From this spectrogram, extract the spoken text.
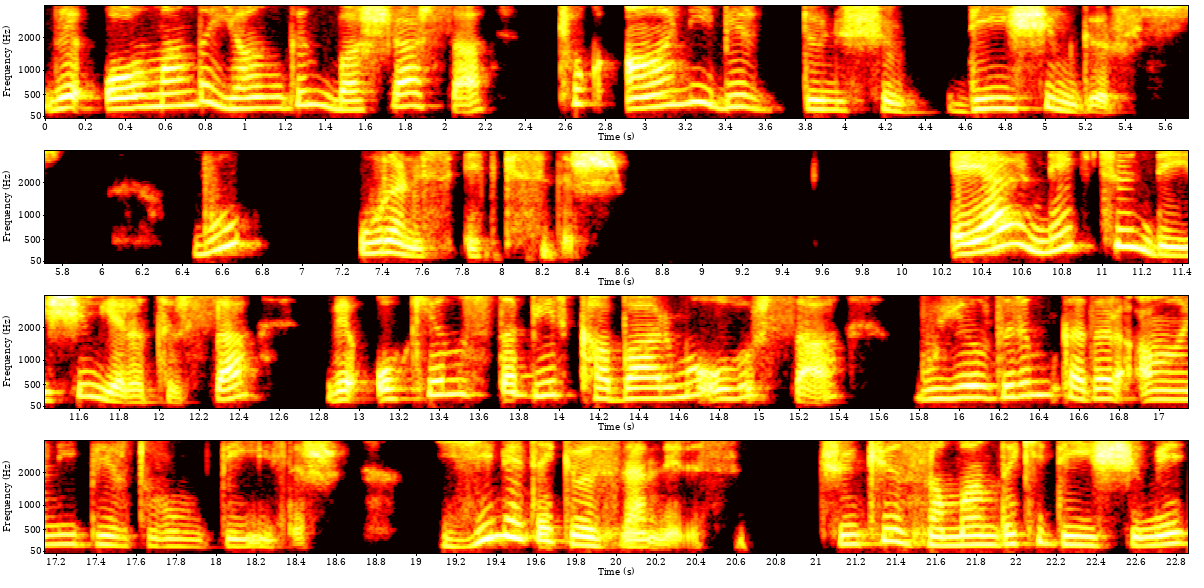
ve ormanda yangın başlarsa çok ani bir dönüşüm, değişim görürüz. Bu Uranüs etkisidir. Eğer Neptün değişim yaratırsa ve okyanusta bir kabarma olursa bu yıldırım kadar ani bir durum değildir. Yine de gözlemleriz. Çünkü zamandaki değişimi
